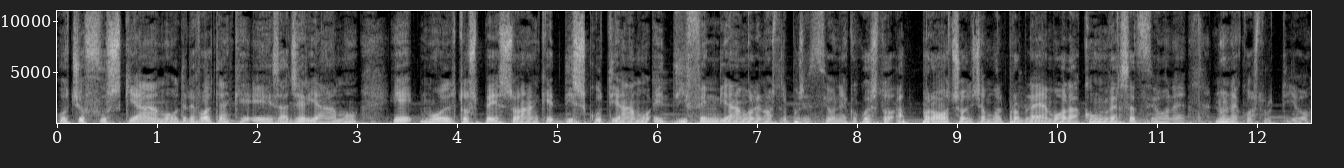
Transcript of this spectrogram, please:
o ci offuschiamo o delle volte anche esageriamo e molto spesso anche discutiamo e difendiamo le nostre posizioni. Ecco questo approccio diciamo al problema o alla conversazione non è costruttivo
